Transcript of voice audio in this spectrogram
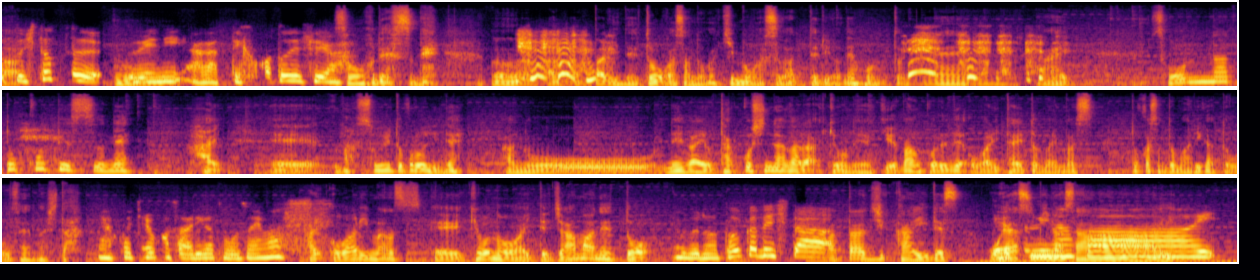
かつ一つ上に上がっていくことですよ、そうですね、うん、あのやっぱりね 東賀さんの方が肝が据わってるよね本当にね。はい、そんなとこですね。はい、えーまあ、そういうところにね、あのー願いを託しながら今日の野球版これで終わりたいと思います。東賀さんどうもありがとうございました。いやこちらこそありがとうございます、はい、終わります。えー今日のお相手ジャーマネと部の10日でしたまた次回です。おやすみなさい。おやすみなさい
